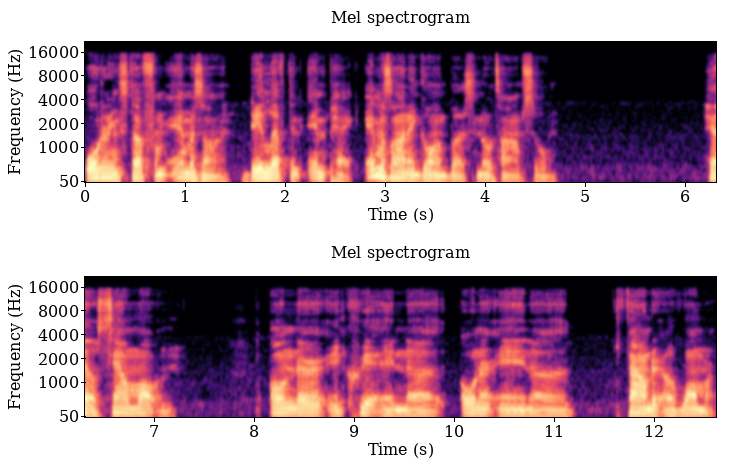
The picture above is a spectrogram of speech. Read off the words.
Ordering stuff from Amazon, they left an impact. Amazon ain't going bust no time soon. Hell, Sam Walton, owner and create and uh, owner and uh, founder of Walmart.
